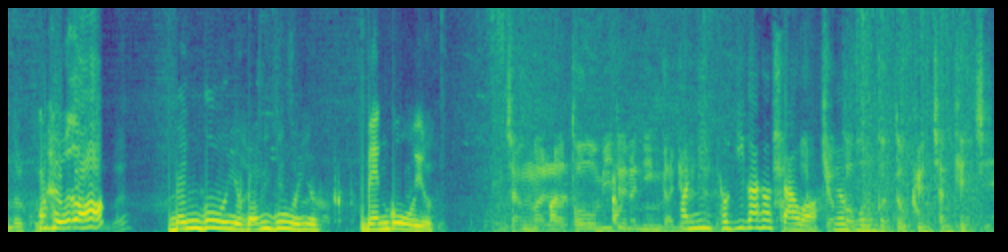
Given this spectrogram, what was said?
널왜 웃어? 고용한 거야? 맹구 우유, 맹구 우유. 맹고 우유. 정말로 도움이 되는 인간이라 언니 저기 가서 싸워. 여기. 겪어보는 것도 괜찮겠지.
